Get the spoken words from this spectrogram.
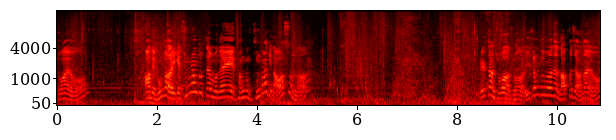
좋아요. 아 근데 뭔가 이게 숙련도 때문에 방금 궁각이 나왔었나? 일단 좋아 좋아. 이 정도면은 나쁘지 않아요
